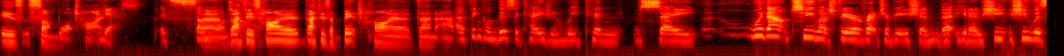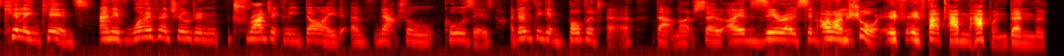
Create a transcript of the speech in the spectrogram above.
is somewhat high. Yes, it's somewhat. Um, that is high. higher. That is a bit higher than average. I think on this occasion we can say without too much fear of retribution that you know she she was killing kids. And if one of her children tragically died of natural causes i don't think it bothered her that much so i have zero sympathy Oh, I'm sure if if that hadn't happened, then the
